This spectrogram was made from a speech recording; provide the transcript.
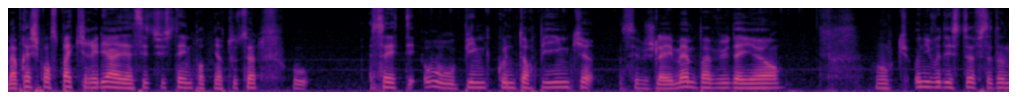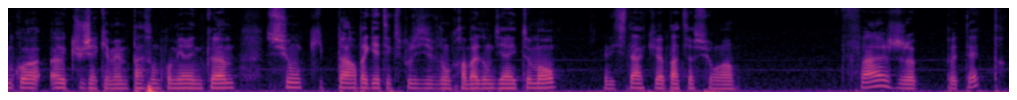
Mais après, je pense pas qu'Irelia ait assez de sustain pour tenir tout seul. ça a été... Oh, pink, counter pink. Je l'avais même pas vu d'ailleurs. Donc au niveau des stuffs, ça donne quoi? Euh, qui a même pas son premier income. Sion qui part baguette explosive, donc Rabadon directement. Alistar qui va partir sur un phage, peut-être.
